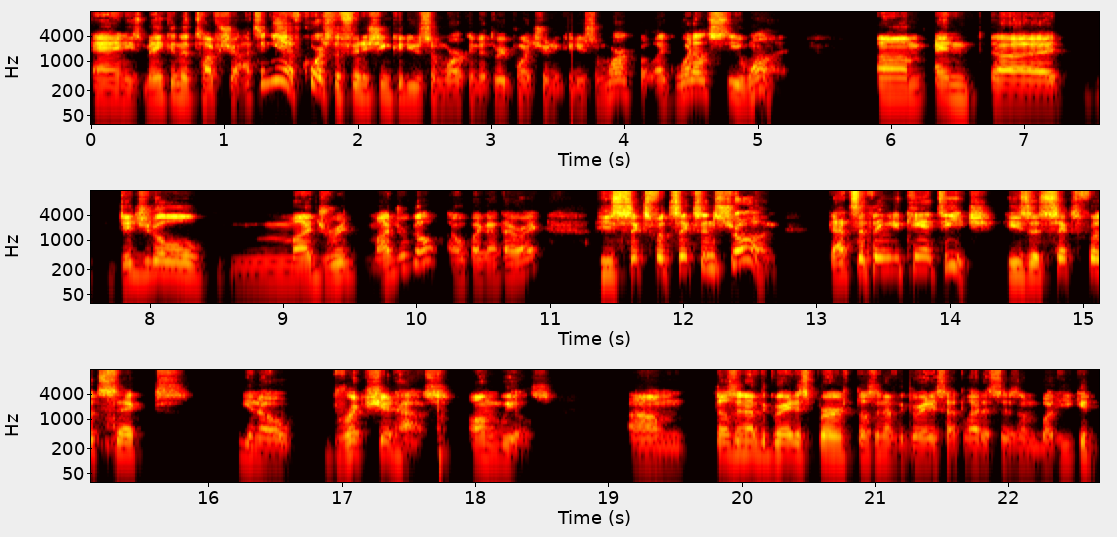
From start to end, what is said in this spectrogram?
and he's making the tough shots. And yeah, of course, the finishing could use some work and the three point shooting could use some work, but like, what else do you want? Um, and uh, digital Madrid Madrigal, I hope I got that right. He's six foot six and strong. That's the thing you can't teach. He's a six foot six, you know, brick shithouse on wheels. Um, doesn't have the greatest birth, doesn't have the greatest athleticism, but he could.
